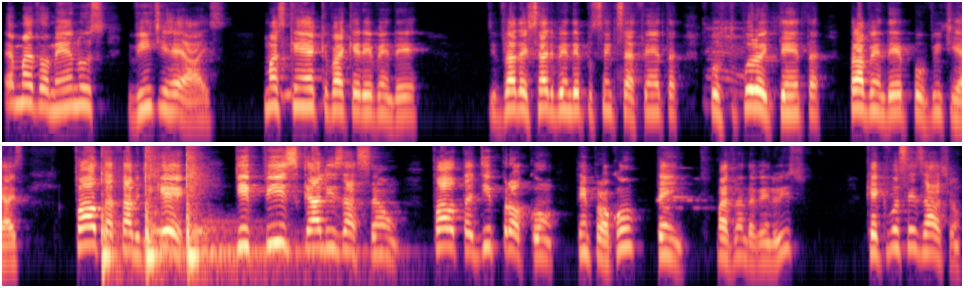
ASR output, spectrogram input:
é mais ou menos 20 reais. Mas quem é que vai querer vender? Vai deixar de vender por 160, por, por 80, para vender por 20 reais. Falta, sabe de quê? De fiscalização. Falta de PROCON. Tem PROCON? Tem. Mas anda vendo isso? O que é que vocês acham?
